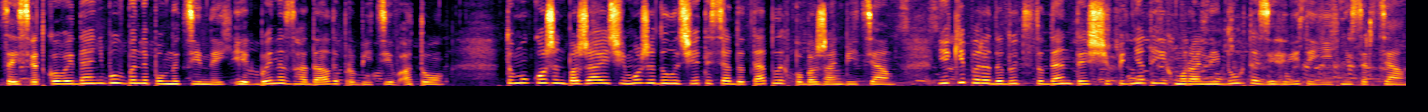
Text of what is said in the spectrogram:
Цей святковий день був би неповноцінний, якби не згадали про бійців АТО. Тому кожен бажаючий може долучитися до теплих побажань бійцям, які передадуть студенти, щоб підняти їх моральний дух та зігріти їхні серця.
